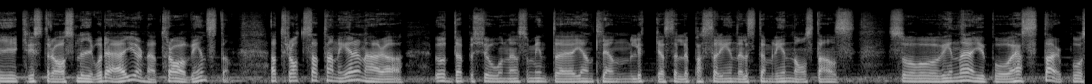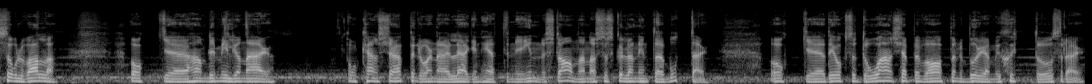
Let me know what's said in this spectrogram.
i Christer As liv och det är ju den här travvinsten. Att trots att han är den här eh, udda personen som inte egentligen lyckas eller passar in eller stämmer in någonstans så vinner han ju på hästar på Solvalla. Och eh, han blir miljonär. Och han köper då den här lägenheten i innerstan, annars skulle han inte ha bott där. Och eh, det är också då han köper vapen och börjar med skytte och sådär.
